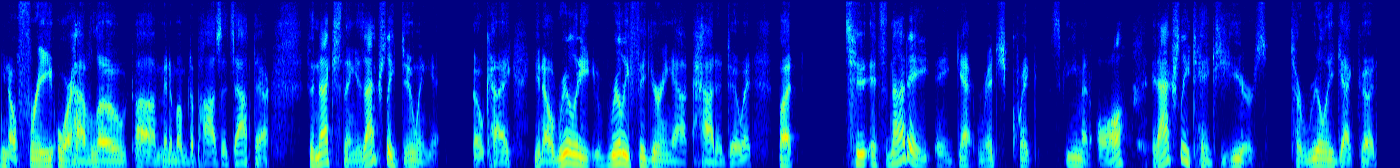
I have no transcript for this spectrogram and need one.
you know, free or have low uh, minimum deposits out there. The next thing is actually doing it. Okay. You know, really, really figuring out how to do it. But to it's not a, a get rich quick scheme at all. It actually takes years. to really get good.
